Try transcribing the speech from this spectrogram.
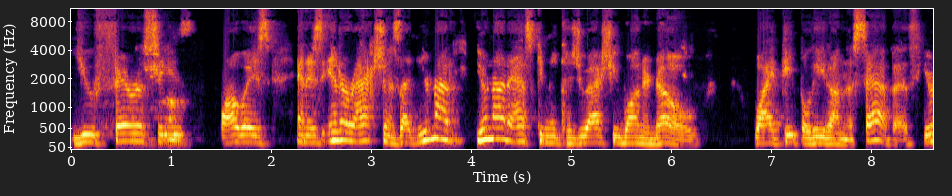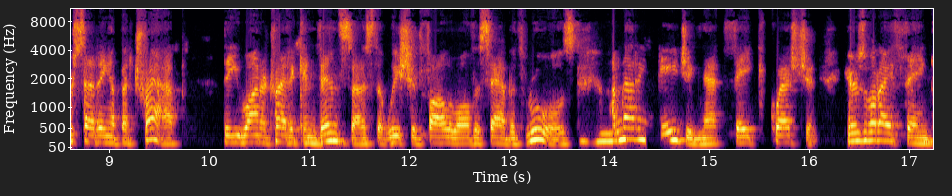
You Pharisees, always and his interactions that you're not you're not asking me because you actually want to know why people eat on the sabbath. You're setting up a trap that you want to try to convince us that we should follow all the sabbath rules. Mm-hmm. i'm not engaging that fake question. Here's what i think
